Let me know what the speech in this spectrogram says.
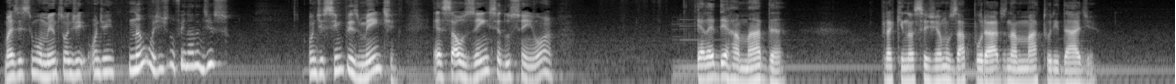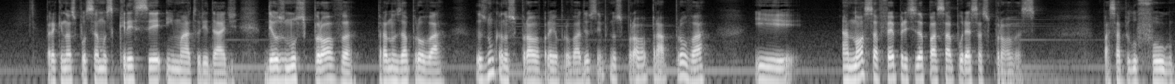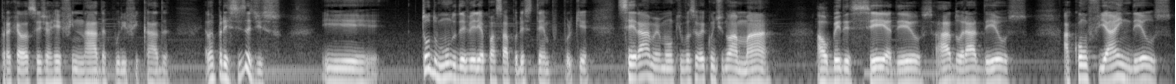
Mas esses momentos onde, onde não, a gente não fez nada disso. Onde simplesmente essa ausência do Senhor ela é derramada para que nós sejamos apurados na maturidade, para que nós possamos crescer em maturidade. Deus nos prova para nos aprovar. Deus nunca nos prova para reprovar, Deus sempre nos prova para aprovar. E a nossa fé precisa passar por essas provas, passar pelo fogo para que ela seja refinada, purificada. Ela precisa disso. E Todo mundo deveria passar por esse tempo, porque será, meu irmão, que você vai continuar a amar, a obedecer a Deus, a adorar a Deus, a confiar em Deus,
